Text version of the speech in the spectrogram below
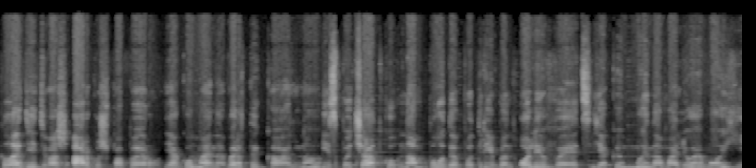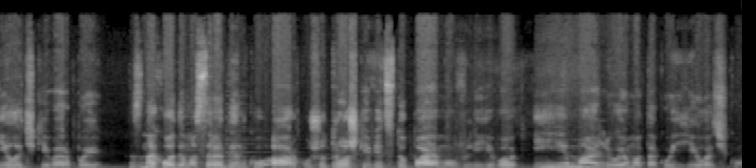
Кладіть ваш аркуш паперу, як у мене, вертикально. І спочатку нам буде потрібен олівець, яким ми намалюємо гілочки верби. Знаходимо серединку аркушу, трошки відступаємо вліво і малюємо таку гілочку.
